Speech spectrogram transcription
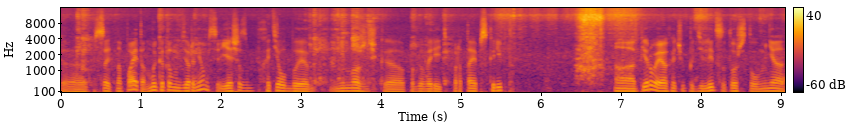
э, писать на Python. Мы к этому вернемся. Я сейчас хотел бы немножечко поговорить про TypeScript. А, первое, я хочу поделиться то, что у меня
